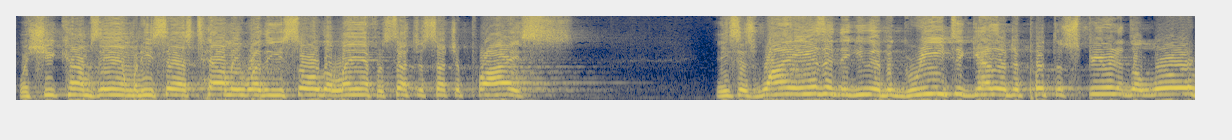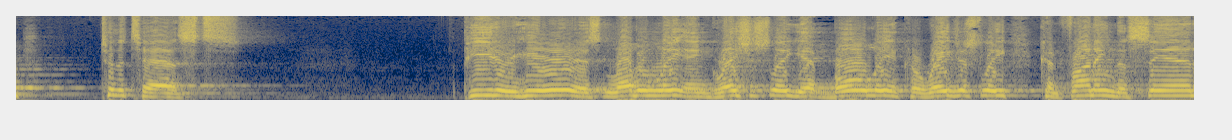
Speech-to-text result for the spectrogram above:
When she comes in, when he says, Tell me whether you sold the land for such and such a price. And he says, Why is it that you have agreed together to put the Spirit of the Lord to the test? Peter here is lovingly and graciously, yet boldly and courageously confronting the sin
